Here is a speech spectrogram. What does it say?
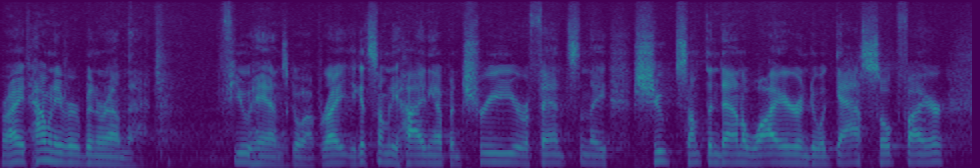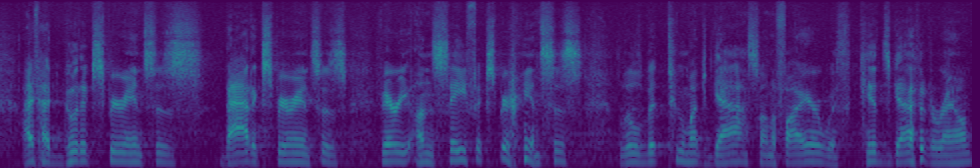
Right? How many have ever been around that? Few hands go up, right? You get somebody hiding up in a tree or a fence and they shoot something down a wire into a gas soaked fire. I've had good experiences, bad experiences, very unsafe experiences, a little bit too much gas on a fire with kids gathered around.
